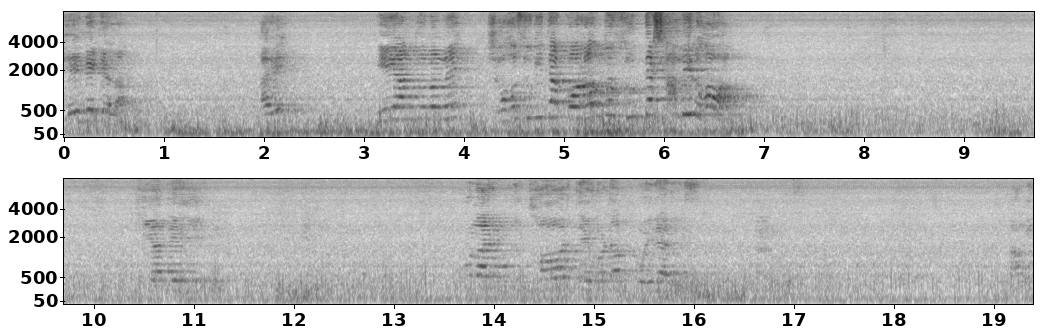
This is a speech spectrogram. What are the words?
হেনে গেলাম। আরে, এই আন্দোলনে সহযোগিতা করাও তো যুদ্ধে সামিল হওয়া। গিয়া দেখি পুলার নিথর দেহটা পইরা রয়েছে আমি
